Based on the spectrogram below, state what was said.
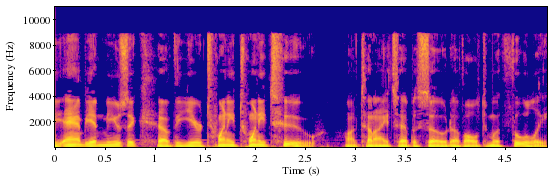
the ambient music of the year 2022 on tonight's episode of Ultima Thule.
